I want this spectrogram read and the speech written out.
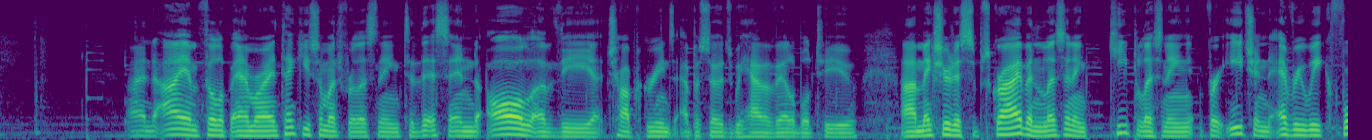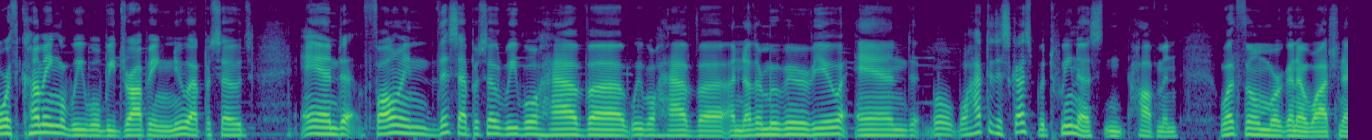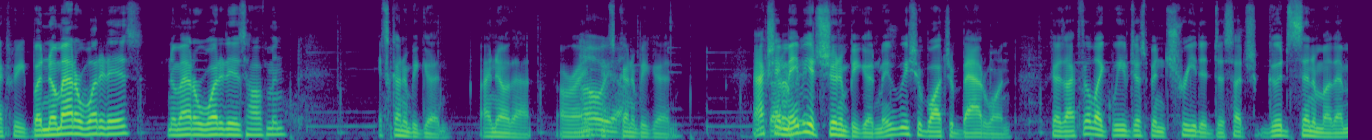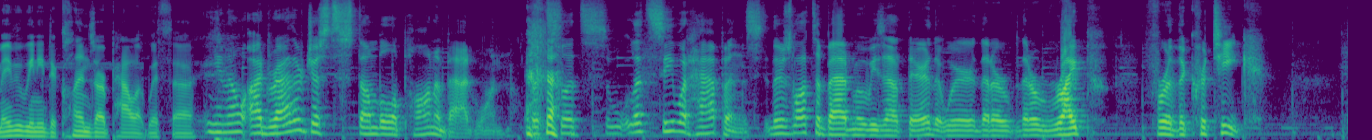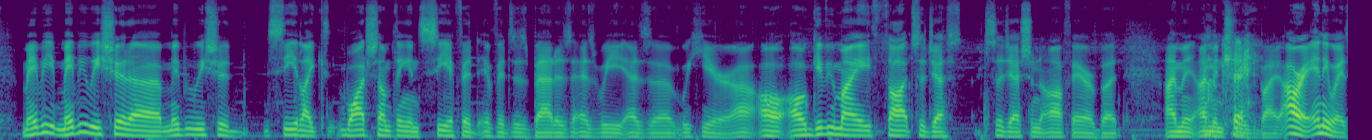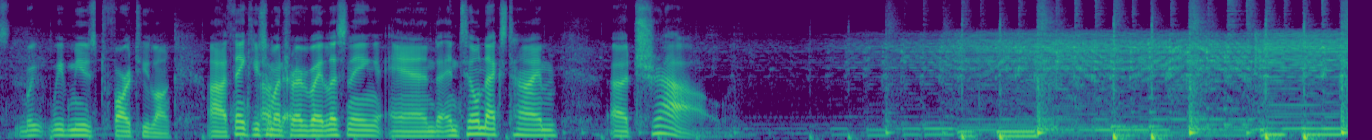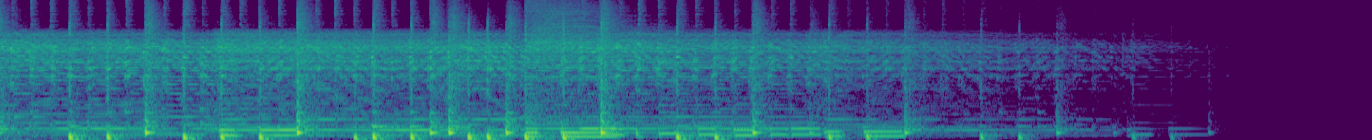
And I am Philip Amrine. Thank you so much for listening to this and all of the Chopped Greens episodes we have available to you. Uh, make sure to subscribe and listen and keep listening for each and every week. Forthcoming, we will be dropping new episodes, and following this episode, we will have uh, we will have uh, another movie review, and we'll we'll have to discuss between us, Hoffman, what film we're gonna watch next week. But no matter what it is, no matter what it is, Hoffman, it's gonna be good. I know that. All right, Oh, it's yeah. gonna be good. Actually, better maybe be. it shouldn't be good. Maybe we should watch a bad one because I feel like we've just been treated to such good cinema that maybe we need to cleanse our palate with. Uh, You know, I'd rather just stumble upon a bad one. Let's let's let's see what happens. There's lots of bad movies out there that we're that are that are ripe for the critique. Maybe maybe we should uh, maybe we should see like watch something and see if it if it's as bad as as we as uh, we hear. Uh, I'll I'll give you my thought suggest suggestion off air, but I'm I'm intrigued by it. All right. Anyways, we we've mused far too long. Uh, thank you so much for everybody listening, and until next time, uh, ciao.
